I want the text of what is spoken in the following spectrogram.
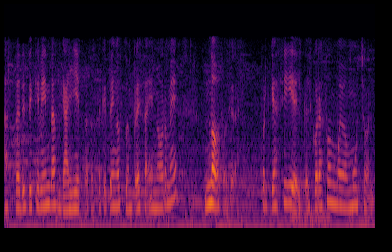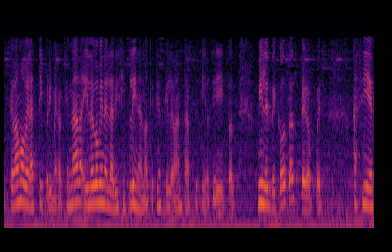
hasta desde que vendas galletas, hasta que tengas tu empresa enorme, no va a funcionar. Porque así el, corazón mueve mucho, te va a mover a ti primero que nada, y luego viene la disciplina, ¿no? Que tienes que levantarte sí o sí, pues, miles de cosas, pero pues así es,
